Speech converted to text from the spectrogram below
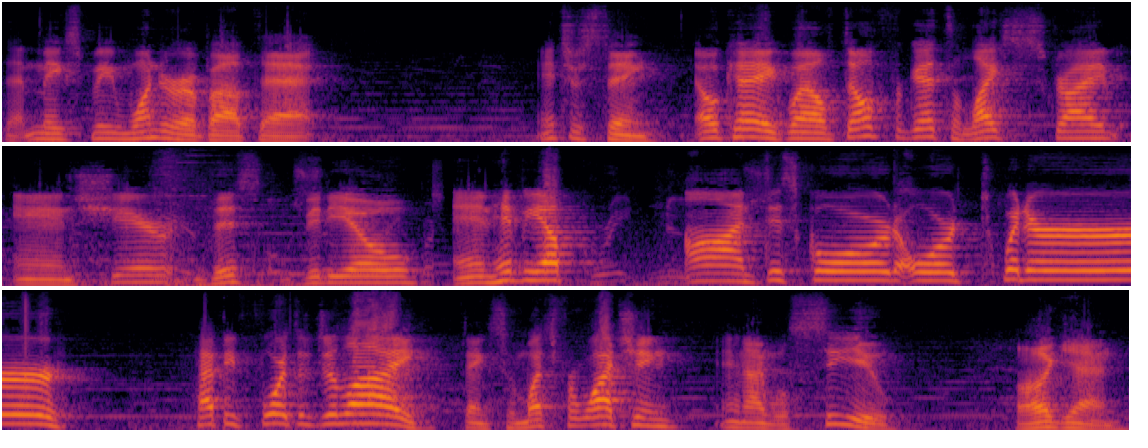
That makes me wonder about that. Interesting. Okay, well, don't forget to like, subscribe, and share this video. And hit me up on Discord or Twitter. Happy 4th of July! Thanks so much for watching, and I will see you again.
